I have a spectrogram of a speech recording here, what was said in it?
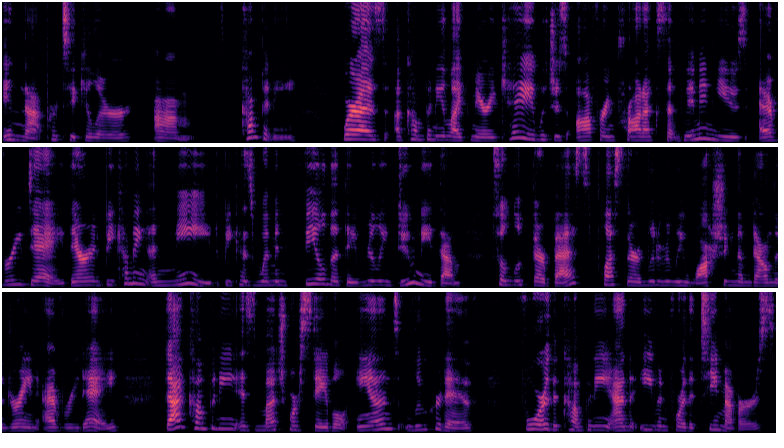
in that particular um, company. Whereas a company like Mary Kay, which is offering products that women use every day, they're becoming a need because women feel that they really do need them to look their best. Plus, they're literally washing them down the drain every day. That company is much more stable and lucrative for the company and even for the team members.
